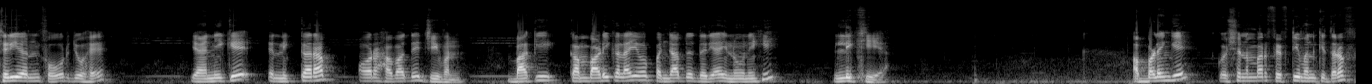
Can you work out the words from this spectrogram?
three and four जो है, यानी कि निक्करब और हवा दे जीवन। बाकी कम्बाड़ी कलाई और पंजाब दे दरिया इन्होंने ही लिखी है। अब बढ़ेंगे क्वेश्चन नंबर फिफ्टी वन की तरफ़।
